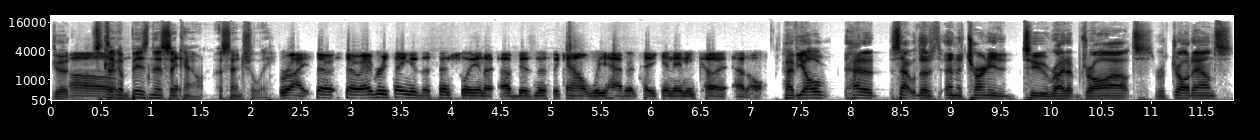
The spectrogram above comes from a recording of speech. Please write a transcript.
Good. Um, It's like a business account, essentially. right. So so everything is essentially in a, a business account. We haven't taken any cut at all. Have y'all had a sat with a, an attorney to, to write up drawouts, drawdowns?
